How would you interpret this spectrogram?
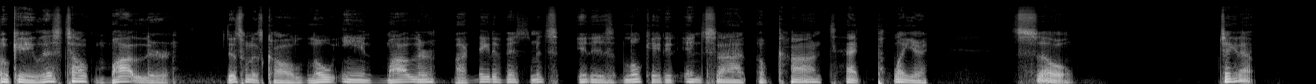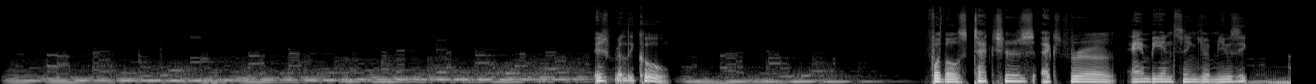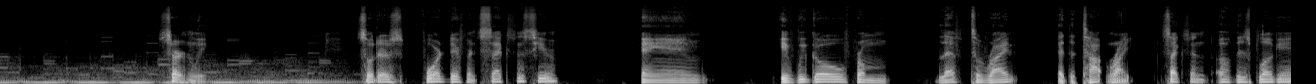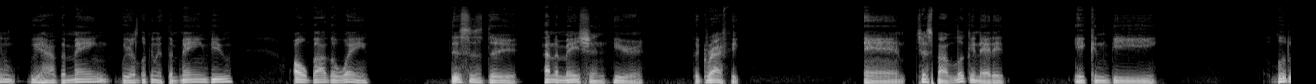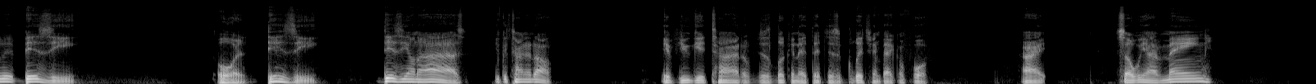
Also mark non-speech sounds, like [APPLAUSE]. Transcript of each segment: Okay, let's talk Modular. This one is called Low End Modular by Native Instruments. It is located inside of Kontakt Player. So, check it out. It's really cool. For those textures, extra ambience in your music, certainly. So there's four different sections here. And if we go from left to right at the top right section of this plugin, we have the main. We are looking at the main view. Oh, by the way, this is the animation here, the graphic. And just by looking at it, it can be a little bit busy or dizzy, dizzy on the eyes. You can turn it off if you get tired of just looking at that, just glitching back and forth. All right. So we have main,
